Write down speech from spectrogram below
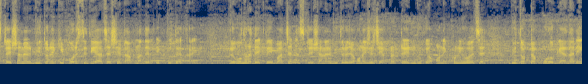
স্টেশনের ভিতরে কি পরিস্থিতি আছে সেটা আপনাদের একটু দেখাই। প্রিয় বন্ধুরা, দেখতেই পাচ্ছেন, স্টেশনের ভিতরে যখন এসেছি, একটা ট্রেন ঢুকে অনেকক্ষণই হয়েছে। ভিতরটা পুরো গ্যাদারিং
